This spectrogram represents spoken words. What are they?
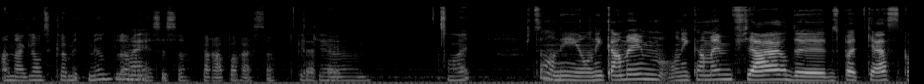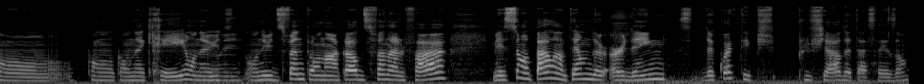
En anglais, on dit commitment, là, Ouais. mais c'est ça, par rapport à ça. Fait que, euh, ouais. Puis, on est, on est quand même, on est quand même fiers de, du podcast qu'on qu'on a créé. On a, eu, Oui. on a eu du fun, puis on a encore du fun à le faire. Mais si on parle en termes de herding, de quoi que tu es plus fier de ta saison?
